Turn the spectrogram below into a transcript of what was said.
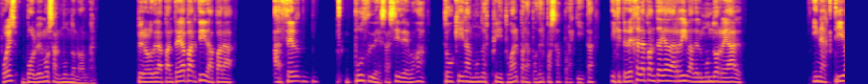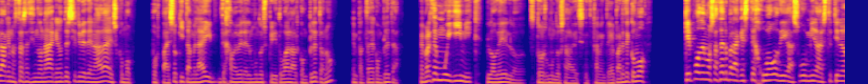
pues volvemos al mundo normal. Pero lo de la pantalla partida para hacer puzzles así de, oh, tengo que ir al mundo espiritual para poder pasar por aquí y tal, y que te deje la pantalla de arriba del mundo real inactiva, que no estás haciendo nada, que no te sirve de nada, es como, pues para eso quítamela y déjame ver el mundo espiritual al completo, ¿no? En pantalla completa. Me parece muy gimmick lo de los dos mundos a la vez, sinceramente. Me parece como, ¿qué podemos hacer para que este juego digas, uh, mira, este tiene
